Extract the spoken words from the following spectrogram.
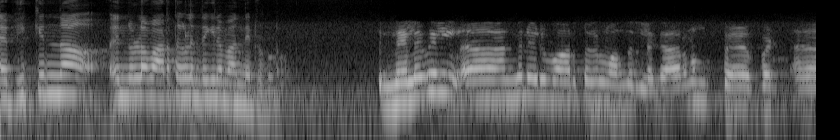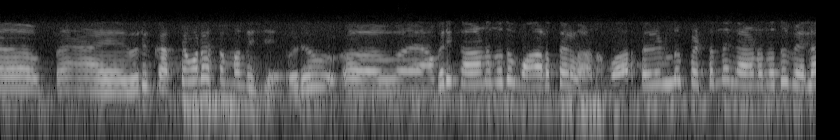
ലഭിക്കുന്ന എന്നുള്ള വാർത്തകൾ എന്തെങ്കിലും വന്നിട്ടുണ്ടോ? നിലവിൽ അങ്ങനെ ഒരു വാർത്തകൾ വന്നിട്ടില്ല. കാരണം ഒരു കസ്റ്റമറെ സംബന്ധിച്ച് ഒരു അവർ കാണുന്നത് വാർത്തകളാണ്. വാർത്തകളിൽ പെട്ടെന്ന് കാണുന്നത് വില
